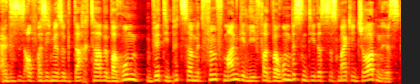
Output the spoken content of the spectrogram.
Aber das ist auch, was ich mir so gedacht habe. Warum wird die Pizza mit fünf Mann geliefert? Warum wissen die, dass das Michael Jordan ist?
